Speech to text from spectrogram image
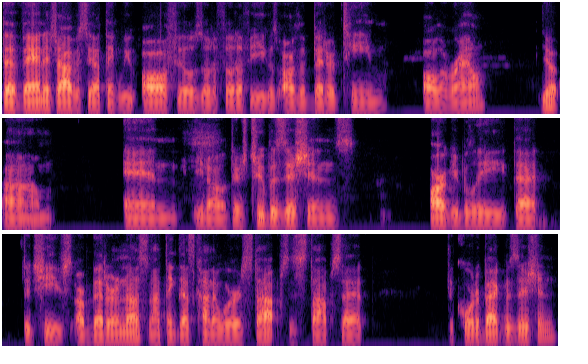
The advantage, obviously, I think we all feel as though the Philadelphia Eagles are the better team all around. Yep. Um, and you know, there's two positions, arguably, that the Chiefs are better than us, and I think that's kind of where it stops. It stops at the quarterback position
